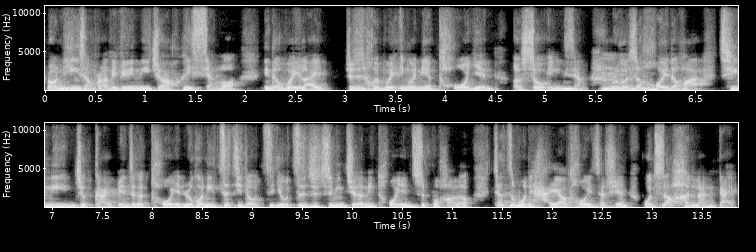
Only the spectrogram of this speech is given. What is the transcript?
然后你影响 productivity，你就要会想哦，你的未来就是会不会因为你的拖延而受影响？如果是会的话，请你你就改变这个拖延。如果你自己都自有自知之明，觉得你拖延是不好的，这样子我你还要拖延下去？我知道很难改，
